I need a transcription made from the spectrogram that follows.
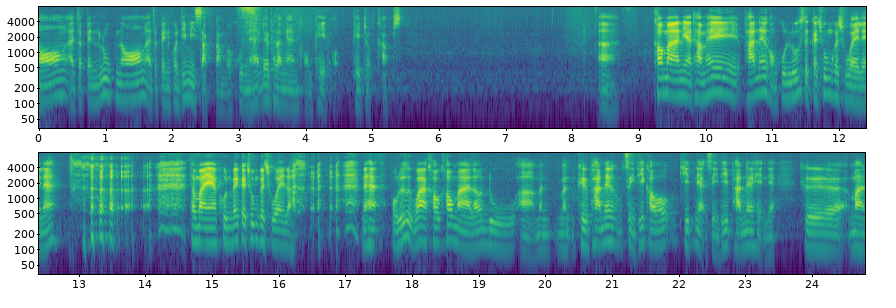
น้อง อาจจะเป็นลูกน้อง อาจจะเป็นคนที่มีศักดิ์ต่ำกว่าคุณนะฮะด้วยพลังงานของ Page of Page of Cups อ่าเข้ามาเนี่ยทำให้พาร์ทเนอร์ของคุณรู้สึกกระชุ่มกระชวยเลยนะทำไมอะคุณไม่กระชุ่มกระชวยหรอนะฮะผมรู้สึกว่าเขาเข้ามาแล้วดูอ่ามันมันคือพาร์ทเนอร์สิ่งที่เขาคิดเนี่ยสิ่งที่พาร์ทเนอร์เห็นเนี่ยคือมัน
